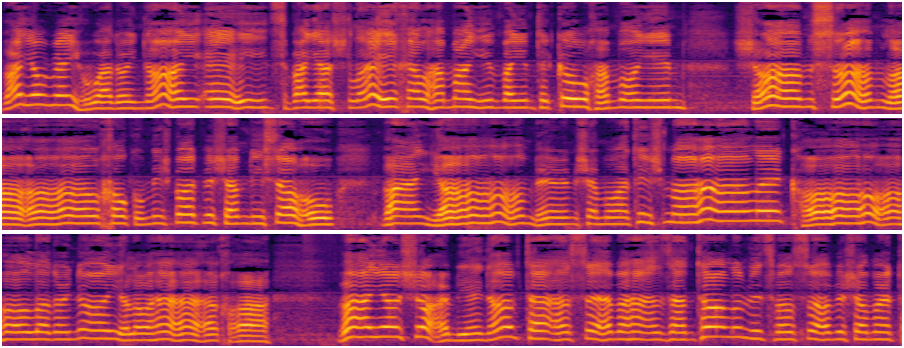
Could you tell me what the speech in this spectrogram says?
ויורהו אדוני עץ, וישלך אל המים, וימתקו המים, שם שם לו חוק ומשפט, ושם נישאו, ויאמר אם שמוע תשמע לכל אדוני אלוהיך. וישר בעיניו תעשה, והאזנת למצוותו, ושמרת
